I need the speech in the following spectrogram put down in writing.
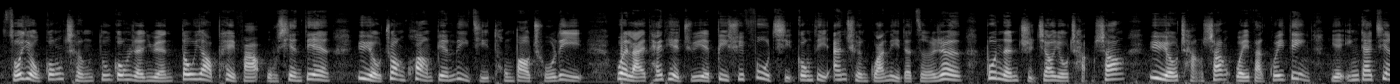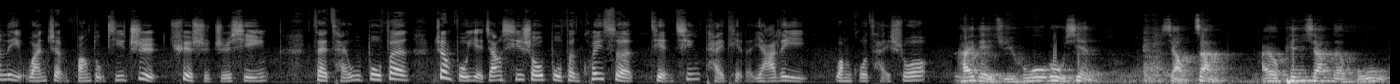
所有工程督工人员都要配发无线电，遇有状况便立即通报处理。未来台铁局也必须负起工地安全管理的责任，不能只交由厂商，遇有厂商违反规定，也应该建立完整防堵机制，确实执行。在财务部分，政府也将吸收部分亏损，减轻台铁的压力。王国才说：“台铁局服务路线。”小站还有偏乡的服务，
